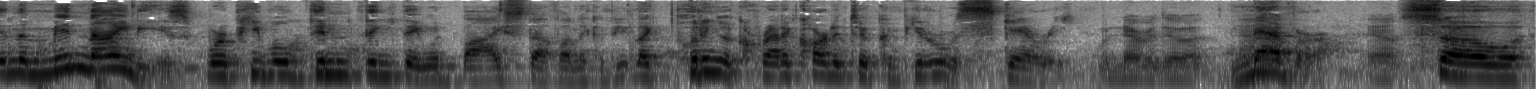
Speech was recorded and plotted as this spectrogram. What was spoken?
in the mid 90s, where people didn't think they would buy stuff on the computer. Like putting a credit card into a computer was scary. Would never do it. Never. Yeah. So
